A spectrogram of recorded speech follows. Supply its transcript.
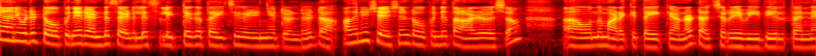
ഞാനിവിടെ ടോപ്പിനെ രണ്ട് സൈഡിൽ സ്ലിറ്റൊക്കെ തയ്ച്ച് കഴിഞ്ഞിട്ടുണ്ട് കേട്ടോ. അതിനുശേഷം ടോപ്പിന്റെ താഴെവശം വശം ഒന്ന് മടക്കി തയ്ക്കുകയാണ് കേട്ടോ ചെറിയ വീതിയിൽ തന്നെ.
